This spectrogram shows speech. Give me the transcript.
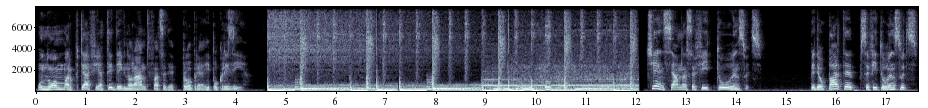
un om ar putea fi atât de ignorant față de propria ipocrizie? Ce înseamnă să fii tu însuți? Pe de o parte, să fii tu însuți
